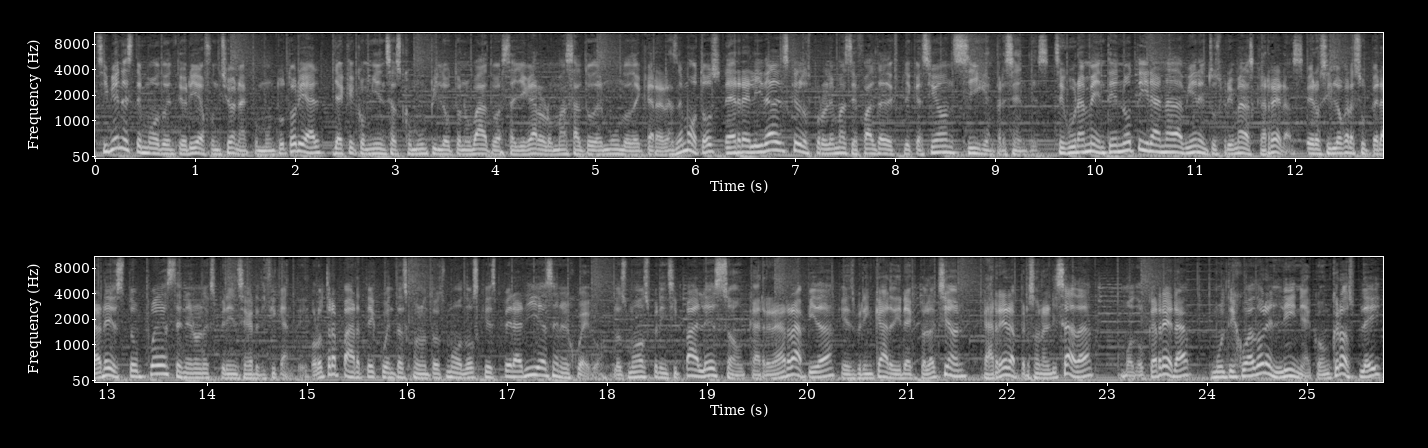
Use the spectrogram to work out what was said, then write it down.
Si bien este modo en teoría funciona como un tutorial, ya que comienzas como un piloto novato hasta llegar a lo más alto del mundo de carreras de motos, la realidad es que los problemas de falta de explicación siguen presentes. Seguramente no te irá nada bien en tus primeras carreras, pero si logras superar esto, puedes tener una experiencia gratificante. Por otra parte, cuentas con otros modos que esperarías en el juego. Los modos principales son carrera rápida, que es brincar directo a la acción, carrera personalizada, modo carrera, multijugador en línea con crossplay,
